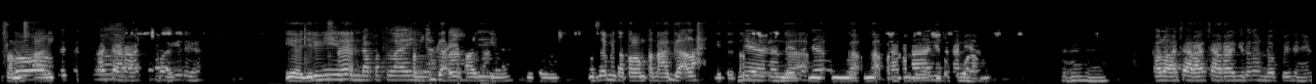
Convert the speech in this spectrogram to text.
sama Oh, sekali acara-acara gitu ya. Iya, jadi ini pendapat lain tenaga ya paling ya gitu. Maksudnya minta tolong tenaga lah gitu. Tapi Iya, nggak biasanya nggak nggak nggak pernah gitu kan ya. uang. Mhm. Kalau acara-acara gitu kan dok biasanya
